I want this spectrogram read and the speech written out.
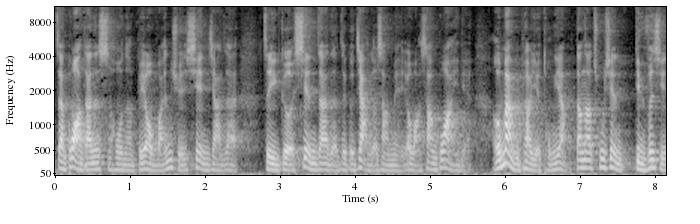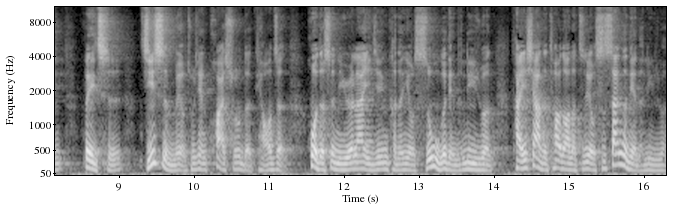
在挂单的时候呢，不要完全限价在这个现在的这个价格上面，要往上挂一点。而卖股票也同样，当它出现顶分型背驰，即使没有出现快速的调整，或者是你原来已经可能有十五个点的利润，它一下子跳到了只有十三个点的利润，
